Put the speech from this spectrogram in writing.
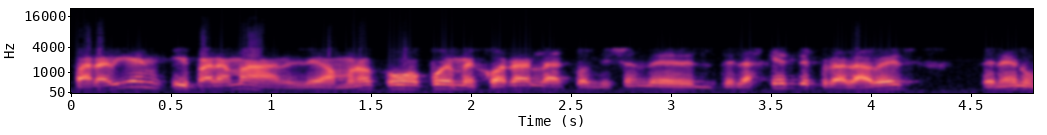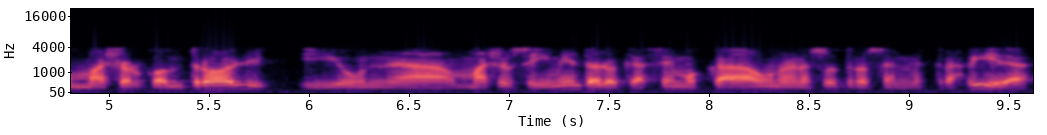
para bien y para mal, digamos, ¿no? Cómo puede mejorar la condición de, la gente, pero a la vez tener un mayor control y, un mayor seguimiento de lo que hacemos cada uno de nosotros en nuestras vidas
